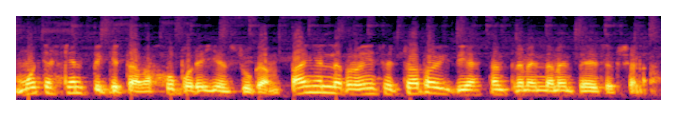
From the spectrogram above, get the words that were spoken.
Mucha gente que trabajó por ella en su campaña en la provincia de Chuapa hoy día están tremendamente decepcionados.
